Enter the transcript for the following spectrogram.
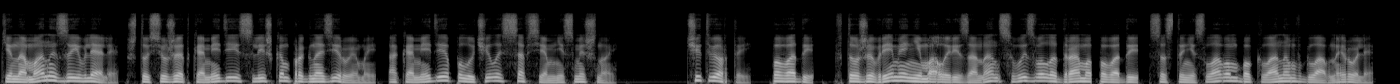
Киноманы заявляли, что сюжет комедии слишком прогнозируемый, а комедия получилась совсем не смешной. Четвертый. Поводы. В то же время немалый резонанс вызвала драма «Поводы» со Станиславом Бокланом в главной роли.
